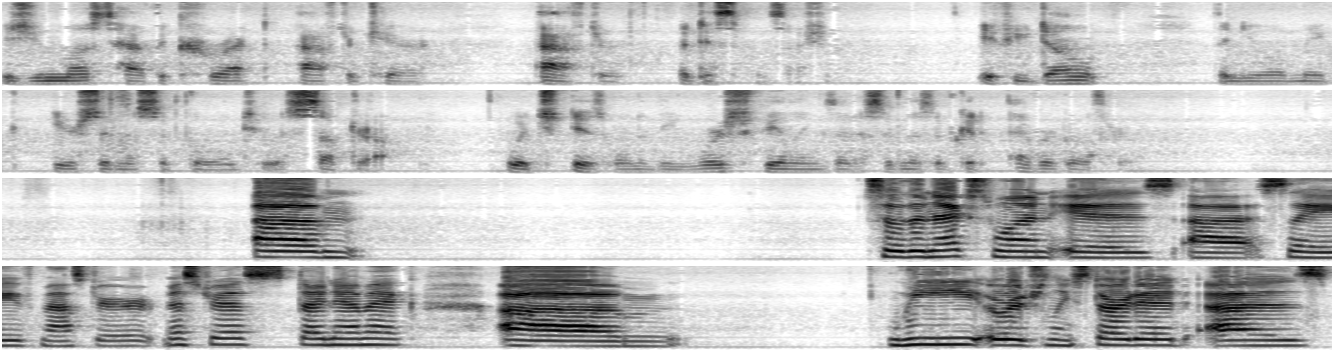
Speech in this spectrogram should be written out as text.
is you must have the correct aftercare after a discipline session. If you don't, then you will make your submissive go into a sub drop, which is one of the worst feelings that a submissive could ever go through. Um, so the next one is uh, slave master mistress dynamic. Um, we originally started as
